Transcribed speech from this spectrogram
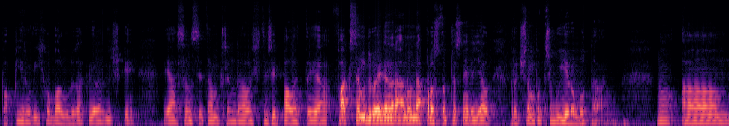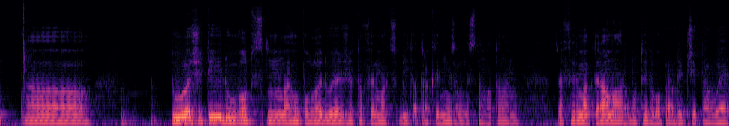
papírových obalů do takové výšky. Já jsem si tam přendal čtyři palety a fakt jsem druhý den ráno naprosto přesně věděl, proč tam potřebují robota. No a, a důležitý důvod z mého pohledu je, že ta firma chce být atraktivním zaměstnavatelem. To je firma, která má roboty, doopravdy přitahuje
